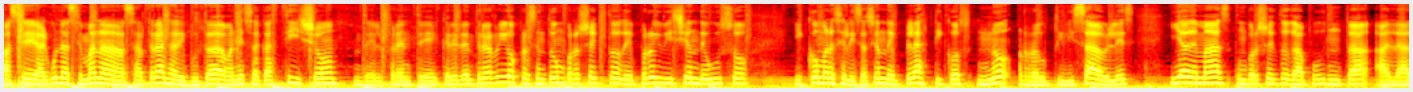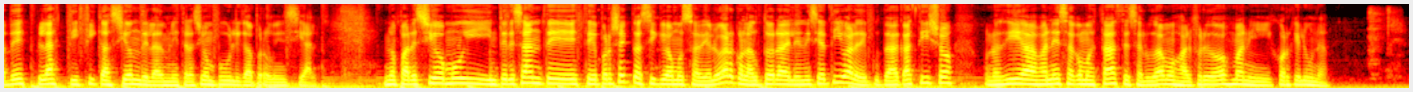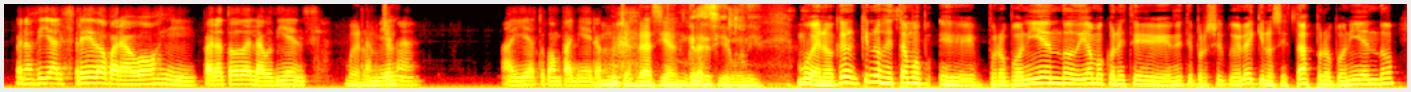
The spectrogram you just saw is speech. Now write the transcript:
Hace algunas semanas atrás la diputada Vanessa Castillo del Frente Querer Entre Ríos presentó un proyecto de prohibición de uso y comercialización de plásticos no reutilizables y además un proyecto que apunta a la desplastificación de la administración pública provincial. Nos pareció muy interesante este proyecto, así que vamos a dialogar con la autora de la iniciativa, la diputada Castillo. Buenos días, Vanessa, ¿cómo estás? Te saludamos Alfredo Osman y Jorge Luna. Buenos días, Alfredo, para vos y para toda la audiencia. Bueno, También ahí a tu compañero. Muchas gracias. gracias, buen día. Bueno, ¿qué, nos estamos eh, proponiendo, digamos, con este, en este proyecto de ley? ¿Qué nos estás proponiendo?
